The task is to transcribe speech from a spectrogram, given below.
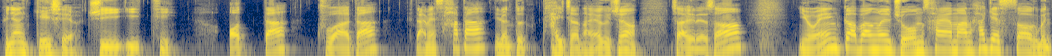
그냥 get이에요. G-E-T. 얻다, 구하다, 그 다음에 사다 이런 뜻 다 있잖아요. 그죠? 자, 그래서 여행 가방을 좀 사야만 하겠어. 그러면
